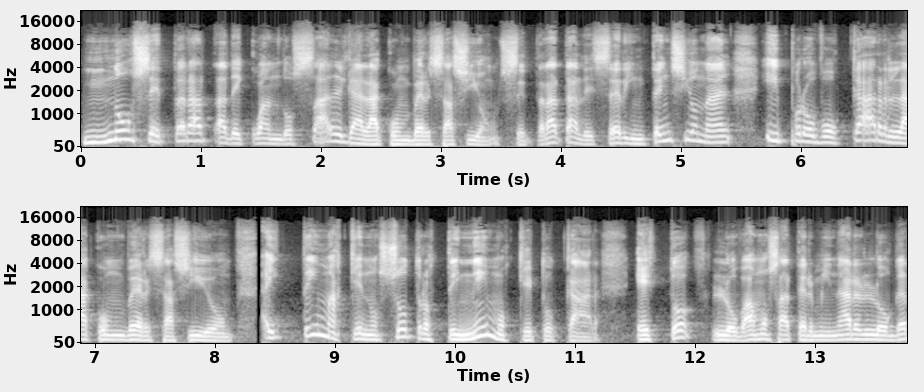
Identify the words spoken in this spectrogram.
No se trata de cuando salga la conversación, se trata de ser intencional y provocar la conversación. Hay temas que nosotros tenemos que tocar. Esto lo vamos a terminar logrando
